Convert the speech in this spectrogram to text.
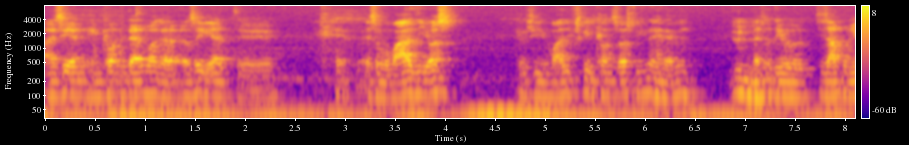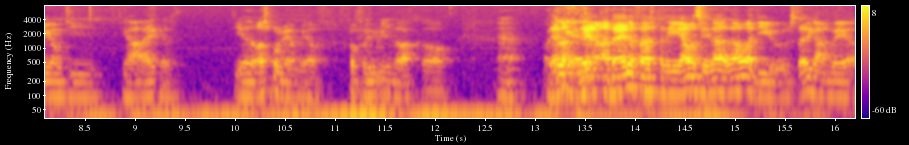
arrangerer en, en i Danmark, og, og se, at øh, altså, hvor meget de også, kan man sige, hvor meget de forskellige kons også ligner hinanden. Mm. Altså det er jo de samme problemer, de, de har, ikke? Altså, de havde også problemer med at få forhyldet nok, og ja. Og, det, aller, det, og det allerførste panel, jeg var til, der, der var de jo stadig i gang med at,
